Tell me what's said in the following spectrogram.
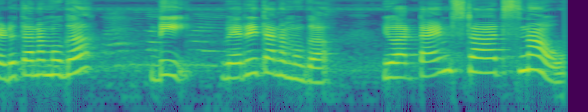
చెడుతనముగా. డి. వెర్రితనముగా. Your time starts now.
